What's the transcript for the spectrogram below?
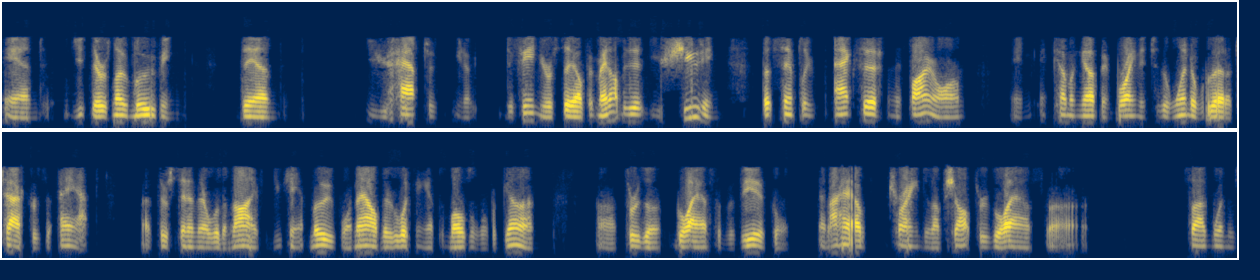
and you, there's no moving, then you have to you know defend yourself. It may not be that you're shooting, but simply accessing the firearm and, and coming up and bringing it to the window where that attacker's at. If they're standing there with a knife, and you can't move. Well, now they're looking at the muzzle of a gun uh, through the glass of the vehicle. And I have trained and I've shot through glass uh, side windows,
